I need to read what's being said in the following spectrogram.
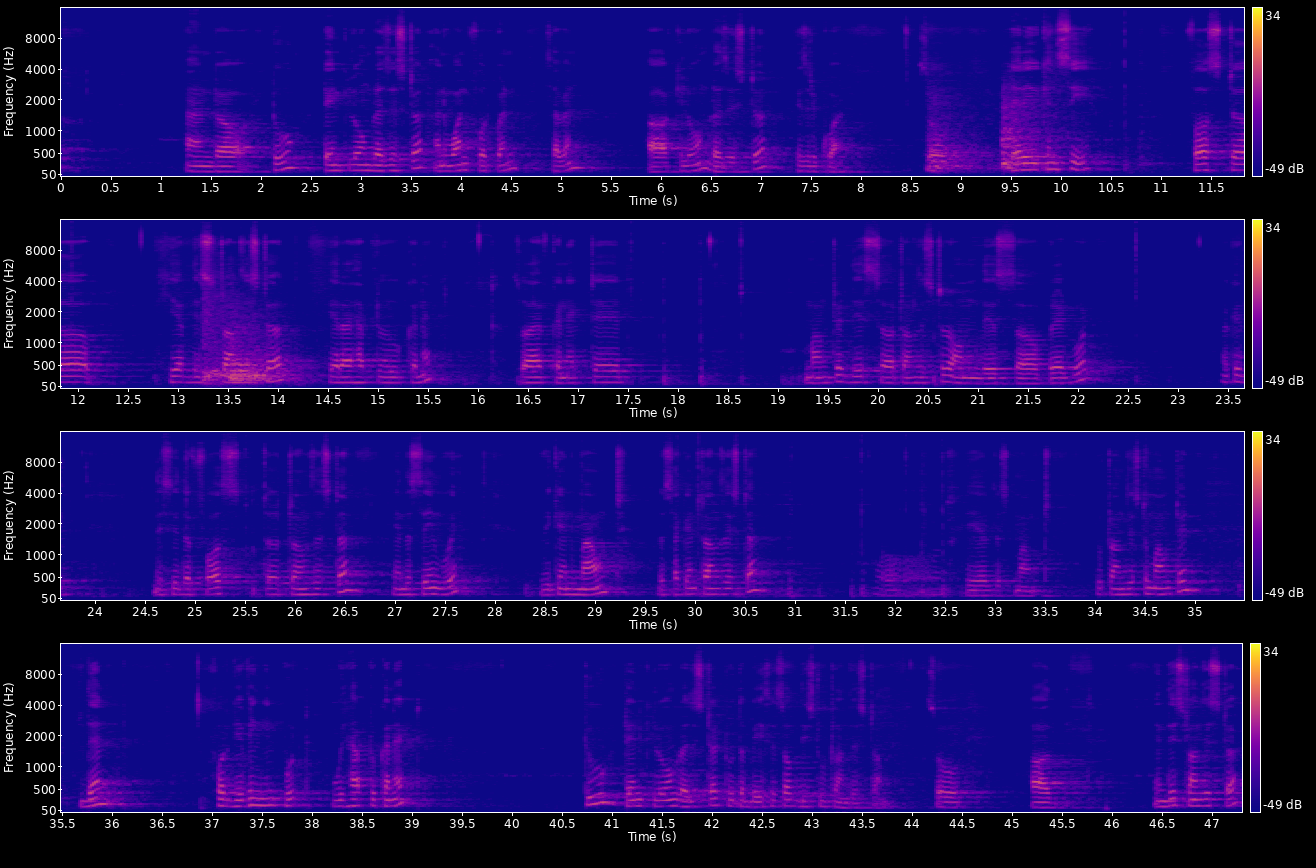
and uh, two 10 kilo ohm resistor and one 4.7 uh, kilo ohm resistor is required. So here you can see first uh, here this transistor here I have to connect. So I have connected mounted this uh, transistor on this uh, breadboard. Okay this is the first uh, transistor. In the same way we can mount the second transistor. Or here just mount. Two transistor mounted. Then for giving input we have to connect two 10 kilo ohm resistor to the bases of these two transistor. So uh, in this transistor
